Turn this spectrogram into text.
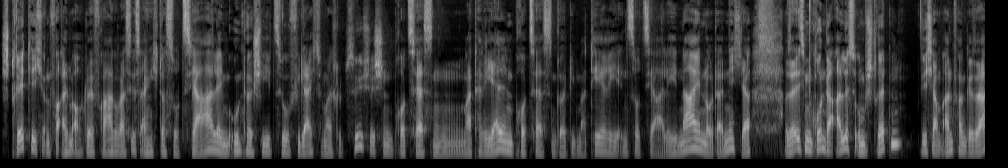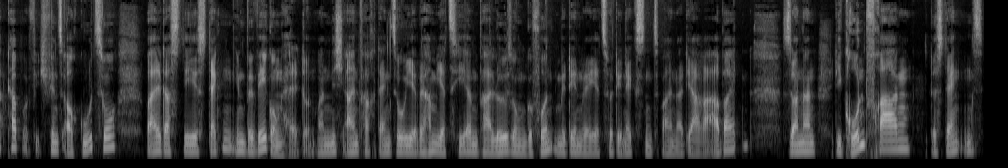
strittig und vor allem auch der Frage, was ist eigentlich das Soziale im Unterschied zu vielleicht zum Beispiel psychischen Prozessen, materiellen Prozessen, gehört die Materie ins Soziale hinein oder nicht? Ja, also da ist im Grunde alles umstritten wie ich am Anfang gesagt habe, ich finde es auch gut so, weil das das Denken in Bewegung hält und man nicht einfach denkt, so, wir haben jetzt hier ein paar Lösungen gefunden, mit denen wir jetzt für die nächsten 200 Jahre arbeiten, sondern die Grundfragen des Denkens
